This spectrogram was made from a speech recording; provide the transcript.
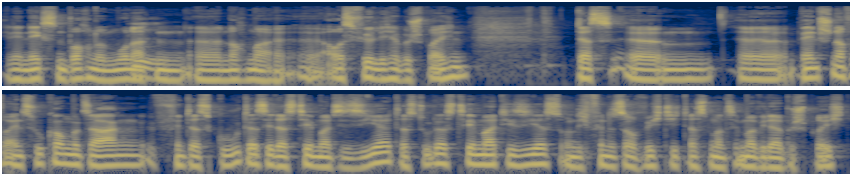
in den nächsten Wochen und Monaten mhm. äh, nochmal äh, ausführlicher besprechen dass ähm, äh, Menschen auf einen zukommen und sagen, ich finde das gut, dass ihr das thematisiert, dass du das thematisierst. Und ich finde es auch wichtig, dass man es immer wieder bespricht,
